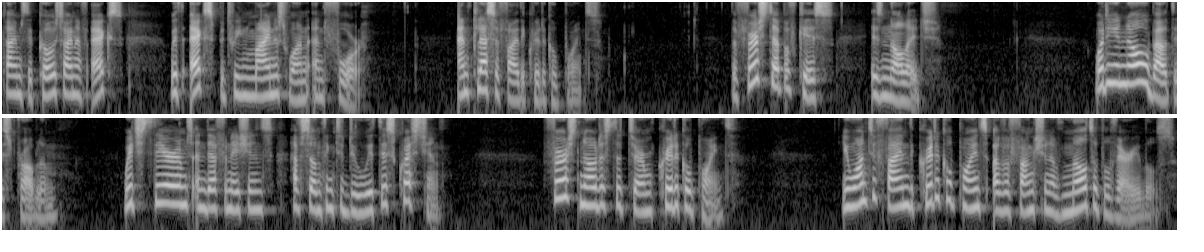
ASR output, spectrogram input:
times the cosine of x with x between minus 1 and 4. And classify the critical points. The first step of KISS is knowledge. What do you know about this problem? Which theorems and definitions have something to do with this question? First notice the term critical point. You want to find the critical points of a function of multiple variables.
